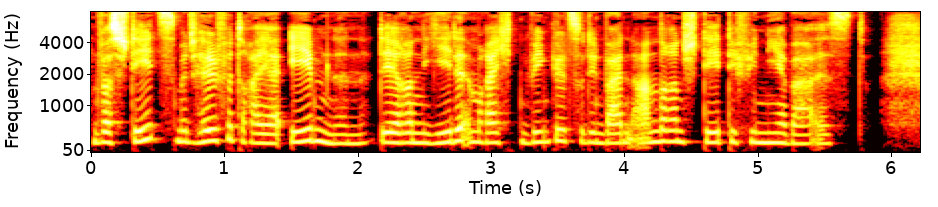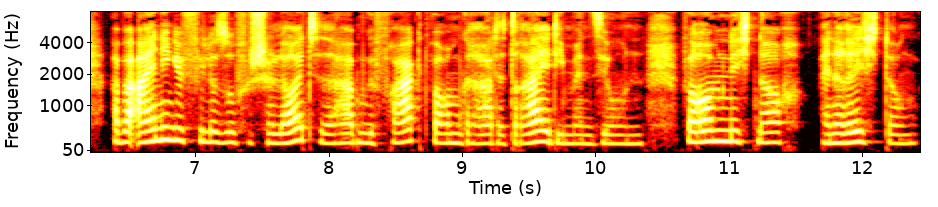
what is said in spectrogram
und was stets mit Hilfe dreier Ebenen, deren jede im rechten Winkel zu den beiden anderen steht, definierbar ist. Aber einige philosophische Leute haben gefragt, warum gerade drei Dimensionen, warum nicht noch eine Richtung,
